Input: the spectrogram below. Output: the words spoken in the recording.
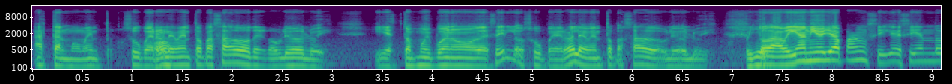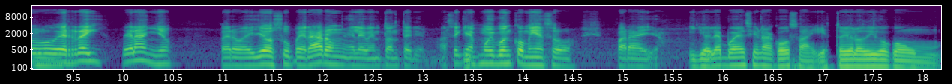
hasta el momento. Superó Oh. el evento pasado de WWE. Y esto es muy bueno decirlo, superó el evento pasado de WWE. Oye, Todavía New Japan sigue siendo Mm. el rey del año, pero ellos superaron el evento anterior. Así que es muy buen comienzo para ellos. Y yo les voy a decir una cosa, y esto yo lo digo con,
